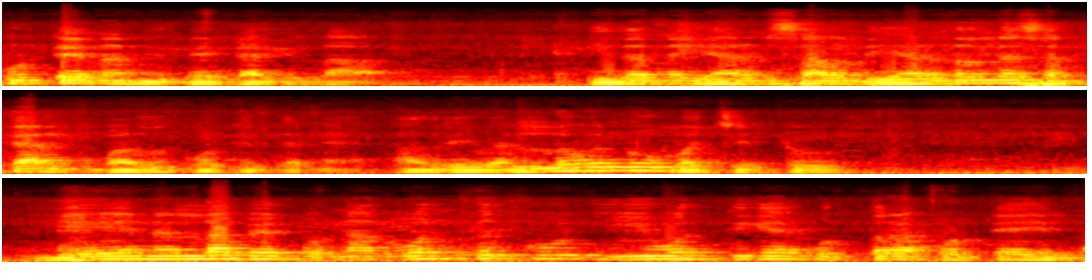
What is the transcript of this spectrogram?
ಕುಂಟೆ ನನಗೆ ಬೇಕಾಗಿಲ್ಲ. ಇದನ್ನ ಎರಡು ಸಾವಿರದ ಎರಡರಲ್ಲೇ ಸರ್ಕಾರಕ್ಕೆ ಬರೆದು ಕೊಟ್ಟಿದ್ದೇನೆ. ಆದರೆ ಇವೆಲ್ಲವನ್ನೂ ಬಚ್ಚಿಟ್ಟು ಏನೆಲ್ಲ ಬೇಕು? ನಾನು ಒಂದಕ್ಕೂ ಇವತ್ತಿಗೆ ಉತ್ತರ ಕೊಟ್ಟೇ ಇಲ್ಲ.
